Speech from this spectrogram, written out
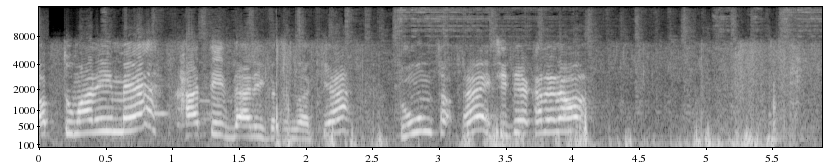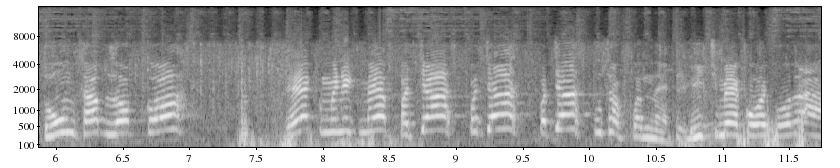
अब तुम्हारी मैं खातिरदारी करूँगा क्या? तुम सब ए, सीधे खड़े रहो। तुम सब लोग को एक मिनट में पचास पचास पचास पुशअप करने बीच में कोई बोला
